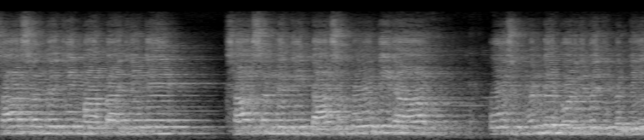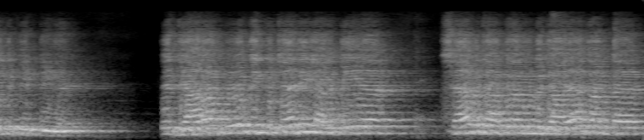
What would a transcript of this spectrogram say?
ਸਾਧ ਸੰਗਤ ਜੀ, ਮਾਤਾ ਜੀ ਨੇ ਸਾਧ ਸੰਗਤ ਦੀ 10 ਪੋਹ ਦੀ ਰਾਤ ਉਸ ਠੰਡੇ ਬੁਰਜ ਵਿੱਚ ਬਤੀਤ ਕੀਤੀ ਹੈ ਤੇ 11 ਪੋਹ ਦੀ ਕਚਹਿਰੀ ਲੱਗਦੀ ਹੈ, ਸਾਹਿਬਜ਼ਾਦਿਆਂ ਨੂੰ ਲਿਜਾਇਆ ਜਾਂਦਾ ਹੈ,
